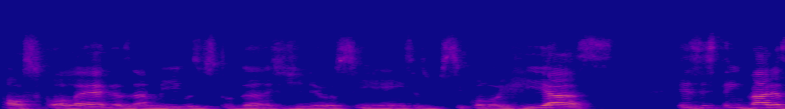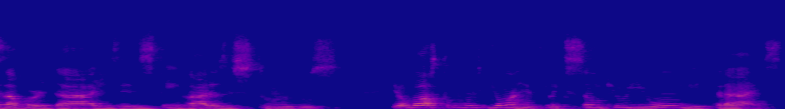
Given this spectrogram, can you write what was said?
aos colegas, amigos, estudantes de neurociências, de psicologias. Existem várias abordagens, existem vários estudos. Eu gosto muito de uma reflexão que o Jung traz.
